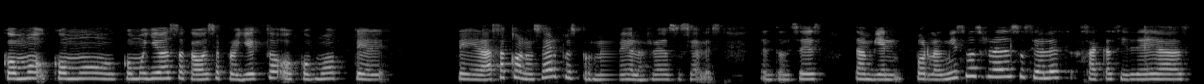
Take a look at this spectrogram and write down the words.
¿cómo, cómo, cómo llevas a cabo ese proyecto o cómo te, te das a conocer? Pues por medio de las redes sociales. Entonces, también por las mismas redes sociales sacas ideas,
